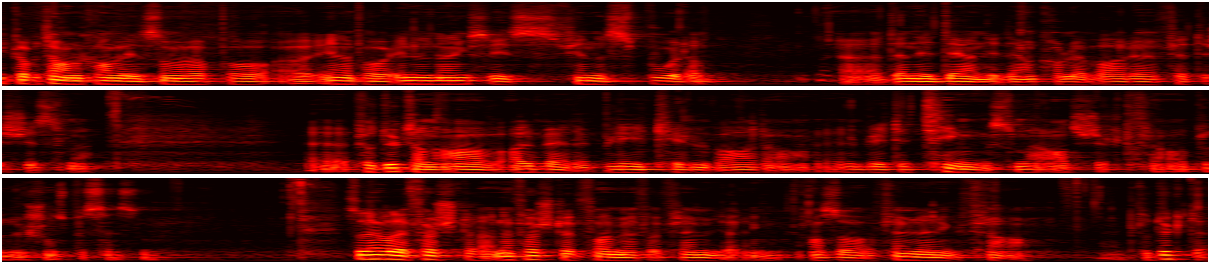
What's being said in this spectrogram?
I kapitalen kan vi som jeg var på, inne på innledningsvis, finne spor av eh, den ideen i det han kaller varefetisjisme. Eh, produktene av arbeidet blir til varer, eller blir til ting som er atskilt fra produksjonsprosessen. Så Det var det første, den første formen for fremmedgjøring. Altså fremmedgjøring fra produktet.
